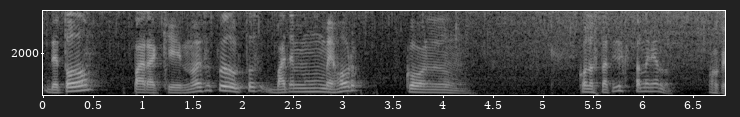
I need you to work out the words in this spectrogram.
de todo, para que nuestros productos vayan mejor con, con los platillos que están vendiendo. Ok.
